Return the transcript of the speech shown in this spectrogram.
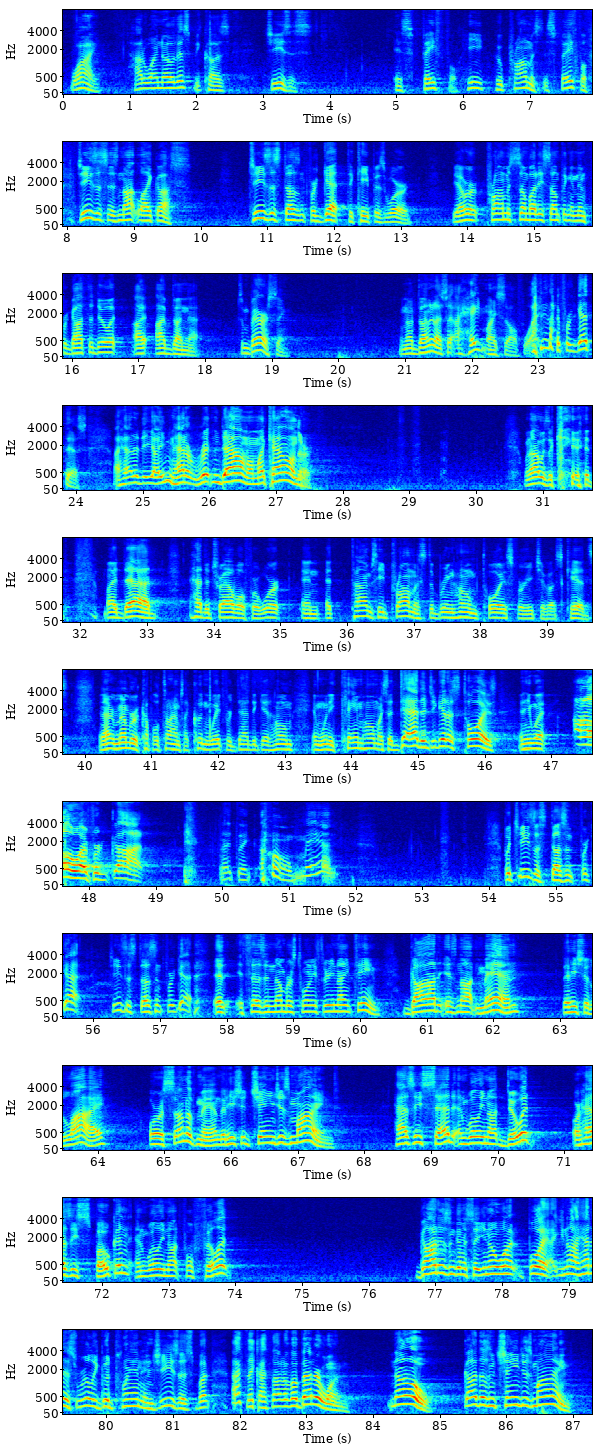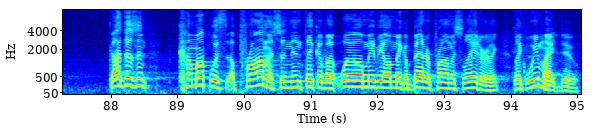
Why? How do I know this? Because Jesus is faithful. He who promised is faithful. Jesus is not like us. Jesus doesn't forget to keep his word. You ever promised somebody something and then forgot to do it? I, I've done that. It's embarrassing. When I've done it, I say, I hate myself. Why did I forget this? I, had it, I even had it written down on my calendar. When I was a kid, my dad had to travel for work, and at times he'd promise to bring home toys for each of us kids. And I remember a couple of times I couldn't wait for dad to get home. And when he came home, I said, Dad, did you get us toys? And he went, Oh, I forgot. And I think, oh man. But Jesus doesn't forget. Jesus doesn't forget. It, it says in Numbers 23 19, God is not man that he should lie, or a son of man that he should change his mind. Has he said, and will he not do it? Or has he spoken, and will he not fulfill it? God isn't going to say, you know what, boy, you know, I had this really good plan in Jesus, but I think I thought of a better one. No, God doesn't change his mind. God doesn't come up with a promise and then think of a, well, maybe I'll make a better promise later, like, like we might do.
